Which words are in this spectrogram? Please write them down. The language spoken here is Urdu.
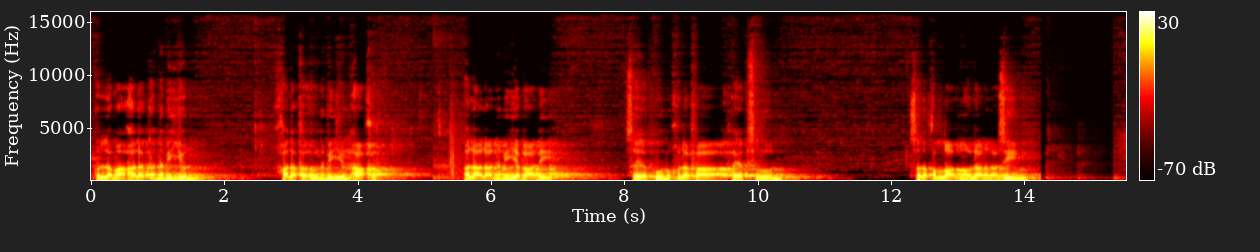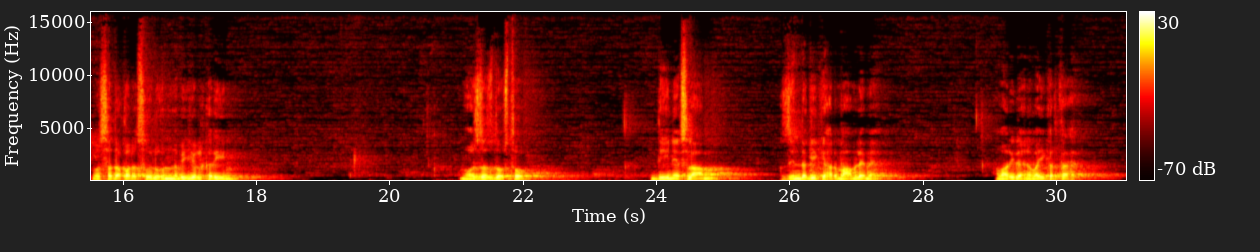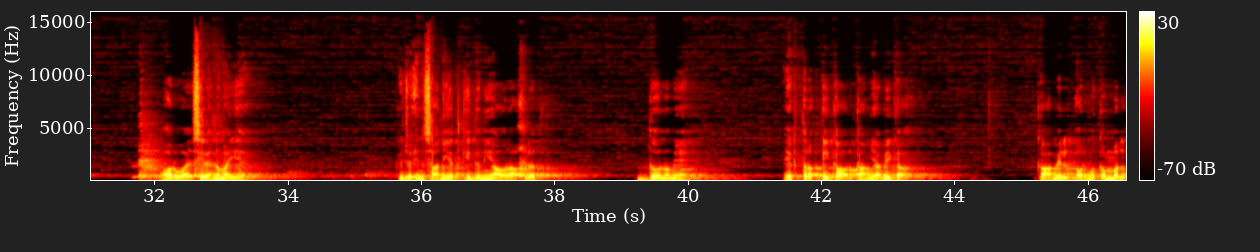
کلما حلق نبی خلفہ نبی آخر. علالہ نبی آبادی سیقون خلفاء فیکسرون صدق اللہ مولانا العظیم و صدق رسول النبی الکریم معزز دوستو، دین اسلام زندگی کے ہر معاملے میں ہماری رہنمائی کرتا ہے اور وہ ایسی رہنمائی ہے کہ جو انسانیت کی دنیا اور آخرت دونوں میں ایک ترقی کا اور کامیابی کا کامل اور مکمل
